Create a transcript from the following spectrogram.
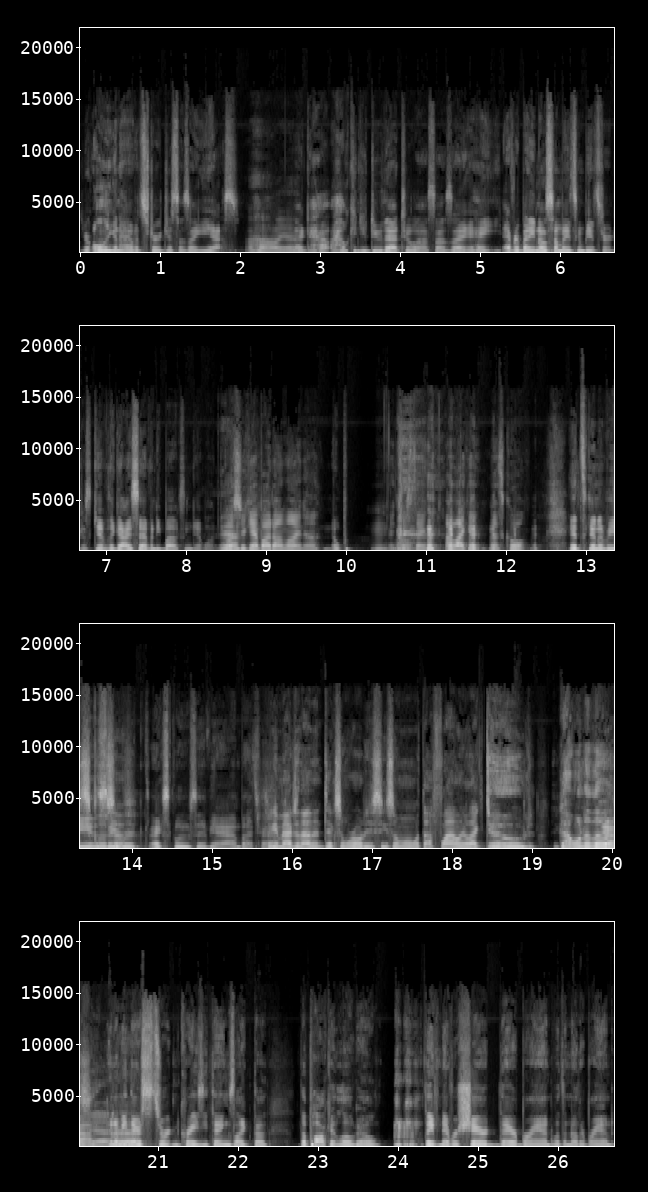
"You're only gonna have it Sturgis." I was like, "Yes." oh yeah, Like, how how can you do that to us? I was like, "Hey, everybody knows somebody's gonna be at Sturgis. Give the guy seventy bucks and get one." yeah. Oh, so you can't buy it online, huh? Nope. Hmm, interesting. I like it. That's cool. It's gonna be the Exclusive. super exclusive, yeah. But That's So you right. imagine that in the Dixxon world, you see someone with that flannel, you're like, dude, you got one of those? yeah. Yeah. and I mean, there's certain crazy things like the the pocket logo. They've never shared their brand with another brand.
